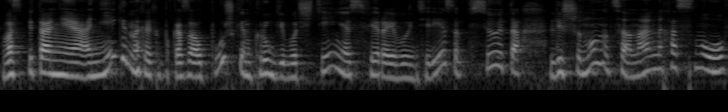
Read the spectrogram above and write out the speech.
Воспитание Онегина, как показал Пушкин, круг его чтения, сфера его интересов, все это лишено национальных основ.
